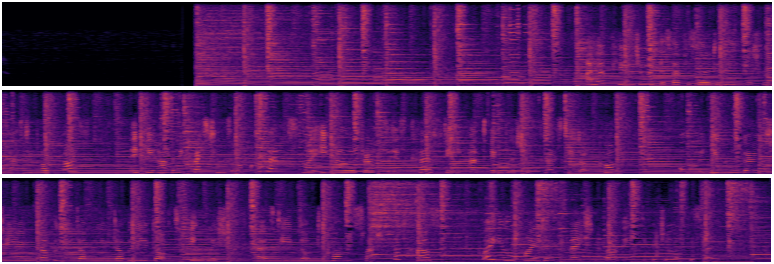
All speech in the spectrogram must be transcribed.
Hope you enjoyed this episode of the English with Kirsty podcast. If you have any questions or comments, my email address is kirsty at englishwithkirsty.com or you can go to www.englishwithkirsty.com slash podcast where you'll find information about the individual episodes.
